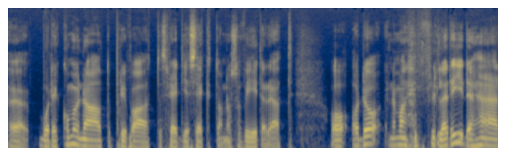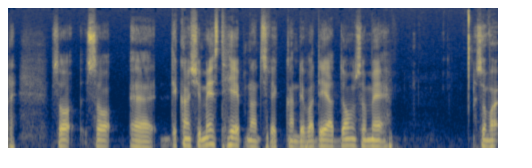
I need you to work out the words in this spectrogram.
äh, både kommunalt och privat och tredje sektorn och så vidare. Att, och, och då, när man fyller i det här så, så äh, det kanske mest häpnadsväckande var det att de som är som var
